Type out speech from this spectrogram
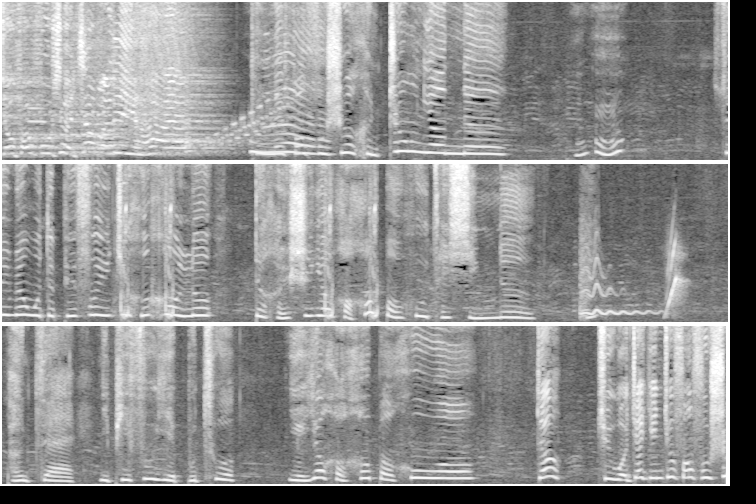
球防辐射这么厉害？看来防辐射很重要呢。嗯嗯。虽然我的皮肤已经很好了，但还是要好好保护才行呢。胖仔，你皮肤也不错，也要好好保护哦。走，去我家研究防辐射，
